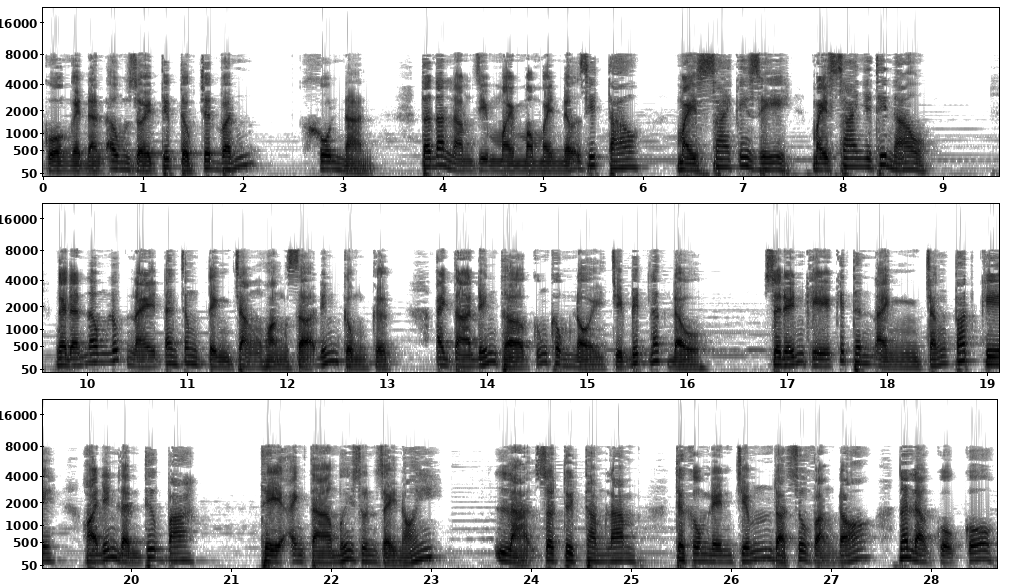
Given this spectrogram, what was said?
của người đàn ông rồi tiếp tục chất vấn. Khôn nạn, ta đã làm gì mày mà mày nỡ giết tao? Mày sai cái gì? Mày sai như thế nào? Người đàn ông lúc này đang trong tình trạng hoảng sợ đến cùng cực. Anh ta đến thở cũng không nổi, chỉ biết lắc đầu. Rồi đến khi cái thân ảnh trắng toát kia hỏi đến lần thứ ba, thì anh ta mới run rẩy nói là do tôi tham lam tôi không nên chiếm đoạt số vàng đó nó là của cô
